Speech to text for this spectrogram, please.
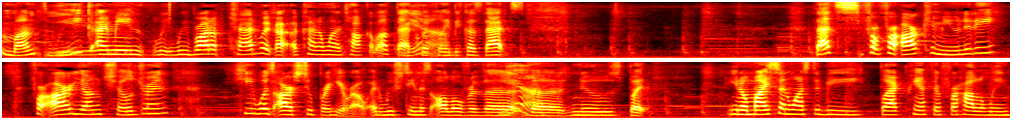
month, week. Yeah. I mean, we, we brought up Chadwick. I, I kind of want to talk about that Yeah. quickly because that's that's for for our community, for our young children. He was our superhero, and we've seen this all over the Yeah. the news. But you know, my son wants to be Black Panther for Halloween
